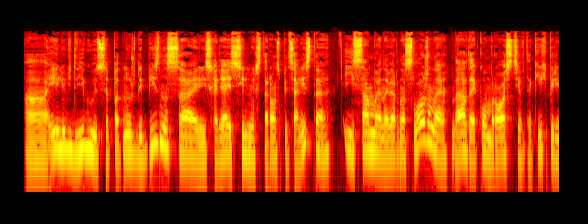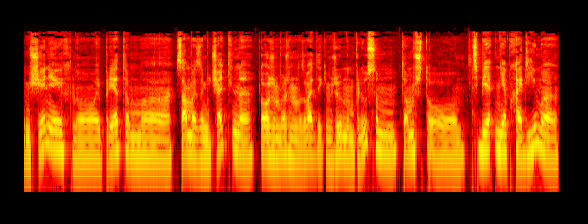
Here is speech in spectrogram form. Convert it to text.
э, и люди двигаются под нужды бизнеса, исходя из сильных сторон специалиста. И самое, наверное, сложное, да, в таком росте, в таких перемещениях, но и при этом э, самое замечательное замечательно, тоже можно назвать таким жирным плюсом в том, что тебе необходимо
